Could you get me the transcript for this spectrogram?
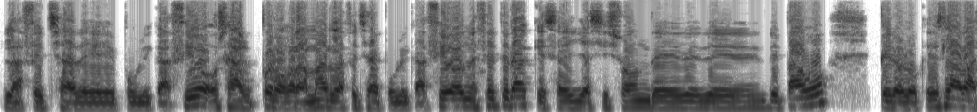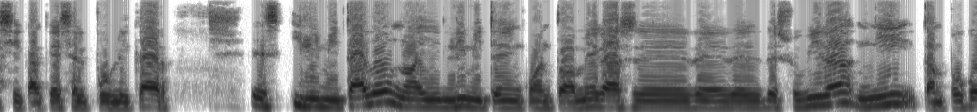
la fecha de publicación, o sea, programar la fecha de publicación, etcétera, que esas ya sí son de, de pago, pero lo que es la básica, que es el publicar es ilimitado, no hay límite en cuanto a megas de, subida, ni tampoco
